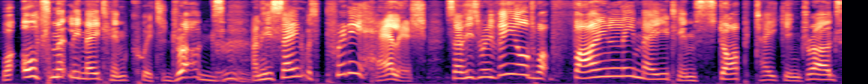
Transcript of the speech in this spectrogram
what ultimately made him quit drugs, mm. and he's saying it was pretty hellish. So he's revealed what finally made him stop taking drugs.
